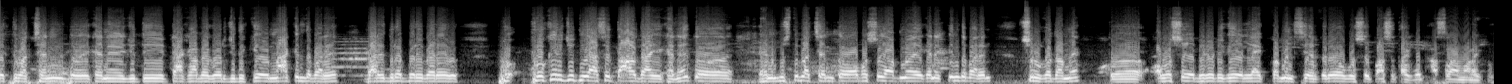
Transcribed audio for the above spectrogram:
দেখতে পাচ্ছেন, তো এখানে যদি টাকা বেগর যদি কেউ না কিনতে পারে, দারিদ্র পরিবারে ফকির যদি আসে, তাও দেয় এখানে। তো এখানে বুঝতে পাচ্ছেন, তো অবশ্যই আপনারা এখানে কিনতে পারেন শুল্ক দামে। তো অবশ্যই ভিডিওটিকে লাইক কমেন্ট শেয়ার করে অবশ্যই পাশে থাকবেন। আসসালামু আলাইকুম।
